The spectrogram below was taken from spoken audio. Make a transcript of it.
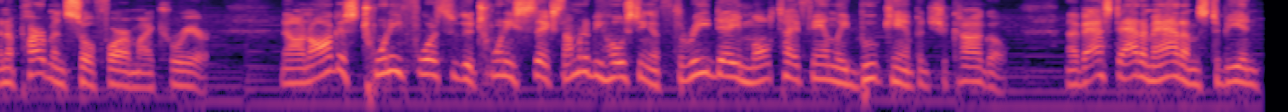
and apartments so far in my career. Now, on August 24th through the 26th, I'm going to be hosting a three day multifamily boot camp in Chicago. And I've asked Adam Adams to be an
